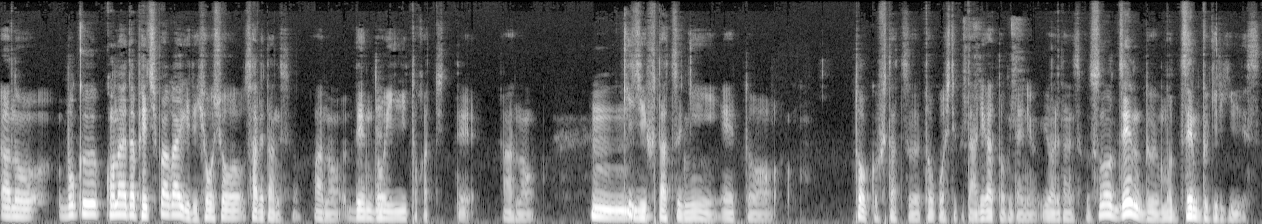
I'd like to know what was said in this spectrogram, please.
あの、僕、この間ペチパー会議で表彰されたんですよ。あの、殿堂入りとかって言って、あの、うん記事2つに、えっ、と、トーク2つ投稿してくれてありがとうみたいに言われたんですけど、その全部、もう全部ギリギリです。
